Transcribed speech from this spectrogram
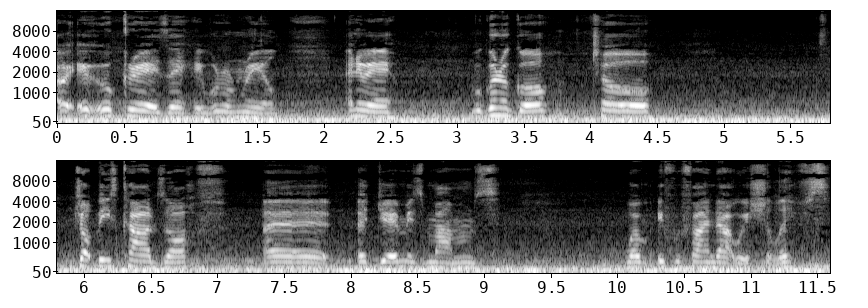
uh, it was crazy, it was unreal. Anyway, we're gonna go to drop these cards off uh, at Jamie's mum's if we find out where she lives.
